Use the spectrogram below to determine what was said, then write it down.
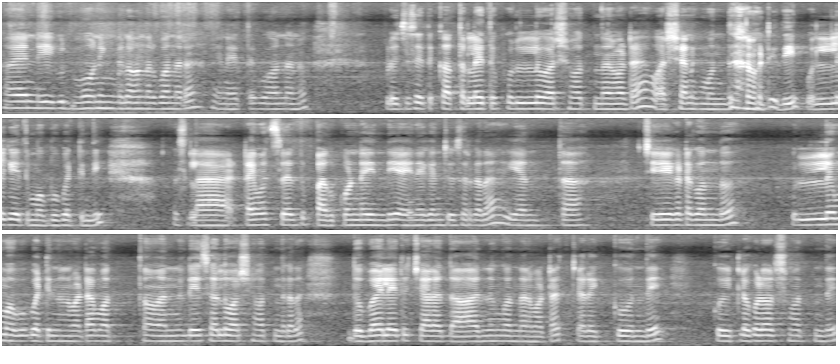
హాయ్ అండి గుడ్ మార్నింగ్. ఎలా ఉన్నారు? బాగున్నారా? నేనైతే బాగున్నాను. ఇప్పుడు వచ్చేసి అయితే ఖత్తర్లో అయితే ఫుల్ వర్షం అవుతుంది అనమాట వర్షానికి ముందు అనమాట ఇది. ఫుల్గా అయితే మబ్బు పట్టింది. అసలు ఆ టైం వచ్చేసరికి పదకొండు అయింది. అయినా కానీ చూసారు కదా ఎంత చీకటగా ఉందో. ఫుల్గా మబ్బు పట్టింది అనమాట మొత్తం అన్ని దేశాల్లో వర్షం అవుతుంది కదా. దుబాయ్లో అయితే చాలా దారుణంగా ఉందన్నమాట. చాలా ఎక్కువ ఉంది. కువైట్లో కూడా వర్షం అవుతుంది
